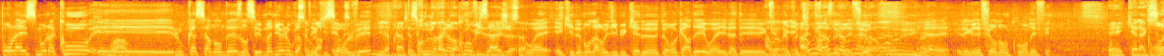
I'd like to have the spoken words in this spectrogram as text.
pour l'AS Monaco et Lucas Hernandez. C'est Emmanuel Ugarte Ugarte, qui s'est relevé. Il a pris un coup dans la pris un coup au visage Ouais, et qui demande à Rudy Buquet de, de regarder. Ouais, il a des Ah quelques petites petite traces de griffures les griffures dans le cou en effet Et quelle action.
